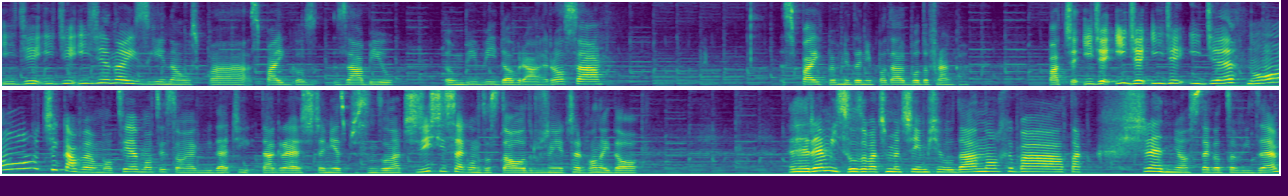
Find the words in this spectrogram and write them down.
Idzie, idzie, idzie, no i zginął. Spa, Spike go zabił. Tą Bibi, dobra, Rosa. Spike pewnie do niej poda albo do Franka. Patrzcie, idzie, idzie, idzie, idzie. No, ciekawe emocje. Emocje są jak widać i ta gra jeszcze nie jest przesądzona. 30 sekund zostało drużynie czerwonej do e, remisu. Zobaczymy, czy im się uda. No, chyba tak średnio z tego, co widzę.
